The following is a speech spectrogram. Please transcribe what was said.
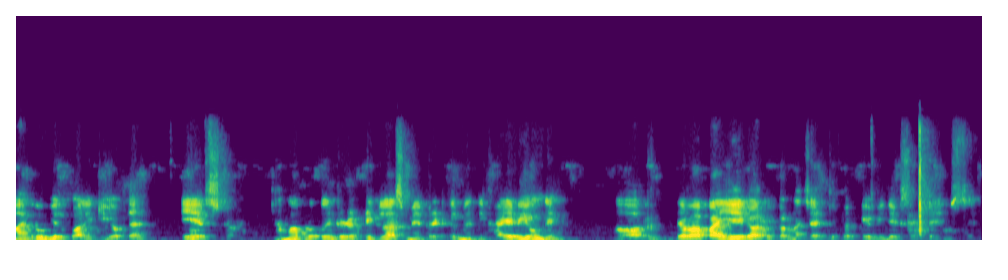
microbial quality of the airs का। हम आप लोग को इंट्रोडक्टरी क्लास में प्रैक्टिकल में दिखाए भी होंगे और जब आप आइएगा तो करना चाहिए तो करके भी देख सकते हैं उससे।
